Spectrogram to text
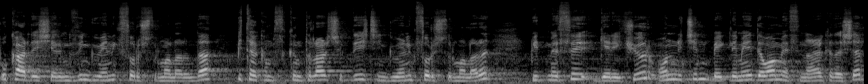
Bu kardeşlerimizin güvenlik soruşturmalarında bir takım sıkıntılar çıktığı için güvenlik soruşturmaları bitmesi gerekiyor. Onun için beklemeye devam etsinler arkadaşlar.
